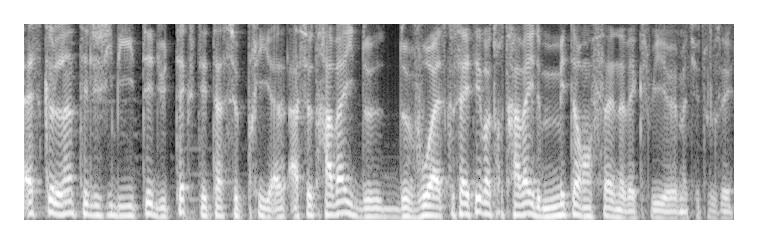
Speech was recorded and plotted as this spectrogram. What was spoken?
Est-ce que l'intelligibilité du texte est à ce prix, à, ce travail de, voix? Est-ce que ça a été votre travail de metteur en scène avec lui, euh, Mathieu Touzé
